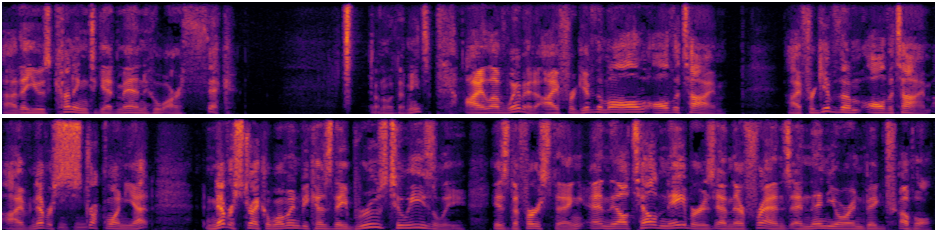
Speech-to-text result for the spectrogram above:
uh, they use cunning to get men who are thick. Don't know what that means. I love women. I forgive them all, all the time. I forgive them all the time. I've never struck one yet. Never strike a woman because they bruise too easily is the first thing. And they'll tell neighbors and their friends, and then you're in big trouble.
